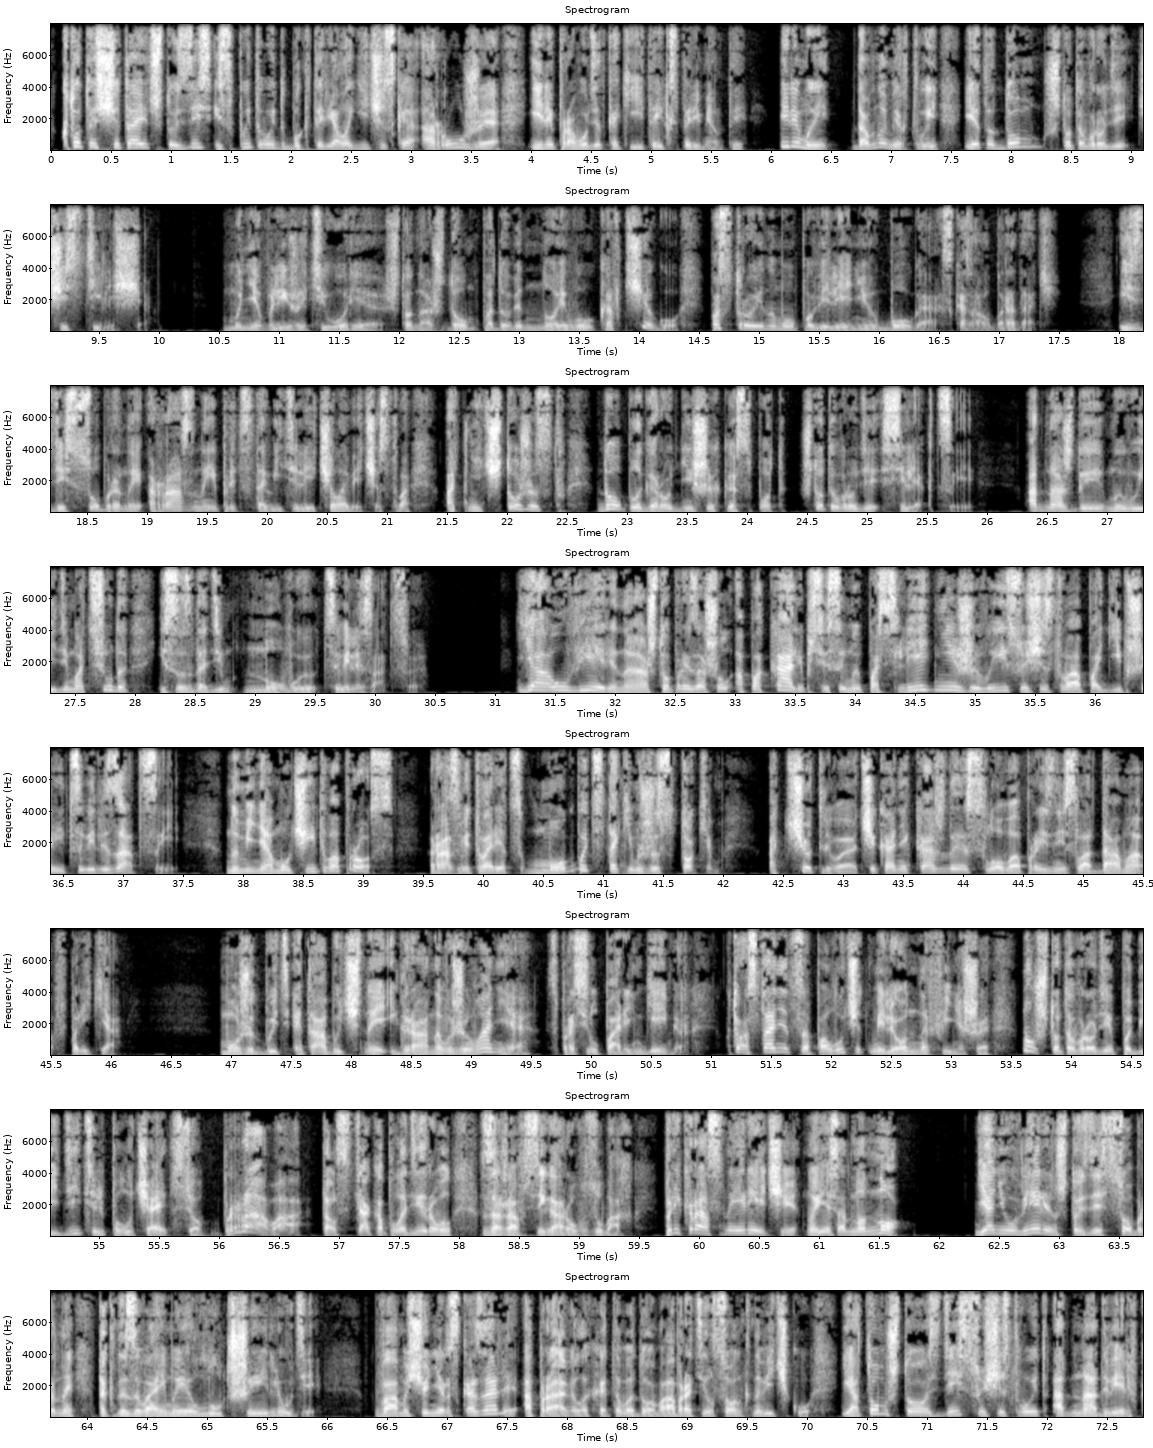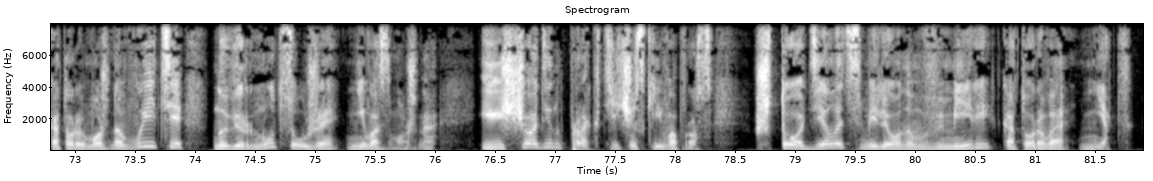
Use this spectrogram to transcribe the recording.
Кто-то считает, что здесь испытывают бактериологическое оружие или проводят какие-то эксперименты. Или мы давно мертвы, и этот дом что-то вроде чистилища. Мне ближе теория, что наш дом подобен Ноеву ковчегу, построенному по велению Бога, сказал бородач. И здесь собраны разные представители человечества, от ничтожеств до благороднейших господ, что-то вроде селекции. Однажды мы выйдем отсюда и создадим новую цивилизацию. Я уверена, что произошел апокалипсис, и мы последние живые существа погибшей цивилизации. Но меня мучает вопрос: Разве творец мог быть таким жестоким? Отчетливо, чеканя каждое слово, произнесла дама в парике. Может быть, это обычная игра на выживание? спросил парень-геймер. Кто останется, получит миллион на финише. Ну, что-то вроде победитель получает все. Браво! Толстяк аплодировал, зажав сигару в зубах. Прекрасные речи, но есть одно но. Я не уверен, что здесь собраны так называемые лучшие люди. Вам еще не рассказали о правилах этого дома, обратился он к новичку, и о том, что здесь существует одна дверь, в которую можно выйти, но вернуться уже невозможно. И еще один практический вопрос: что делать с миллионом в мире, которого нет?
